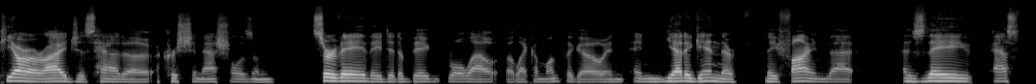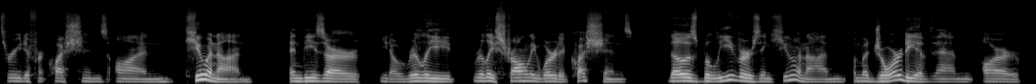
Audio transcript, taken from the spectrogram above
PRRI just had a, a Christian nationalism survey. They did a big rollout uh, like a month ago, and and yet again, they they find that as they ask three different questions on QAnon, and these are you know really really strongly worded questions. Those believers in QAnon, a majority of them are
